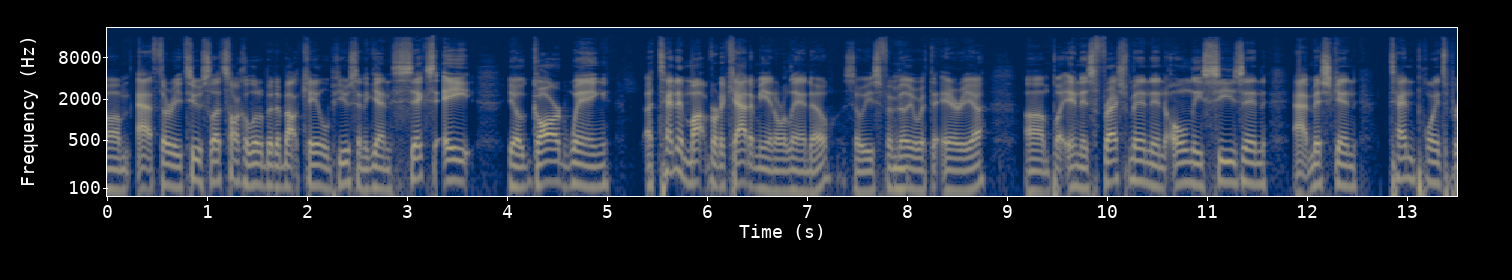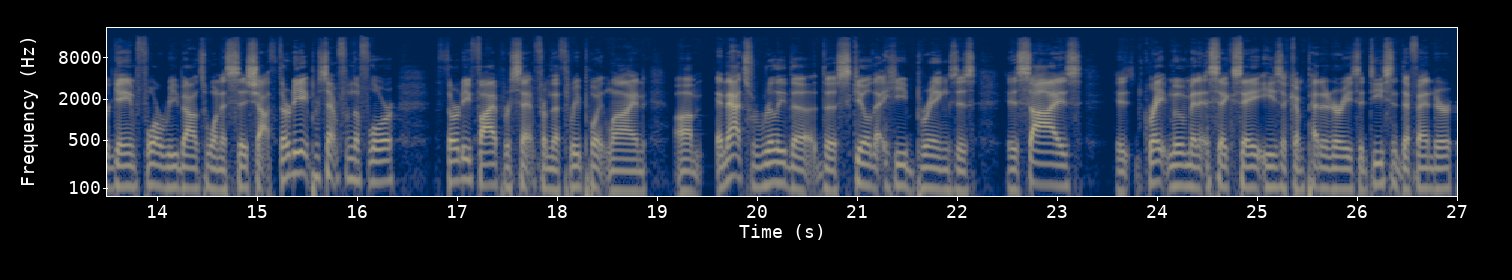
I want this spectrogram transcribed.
um, at 32. So let's talk a little bit about Caleb Houstan again. Six eight, you know, guard wing, attended Montverde Academy in Orlando, so he's familiar with the area. Um, but in his freshman and only season at Michigan, 10 points per game, four rebounds, one assist, shot 38% from the floor. 35% from the three point line. Um, and that's really the the skill that he brings is his size, his great movement at six eight. He's a competitor. He's a decent defender,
